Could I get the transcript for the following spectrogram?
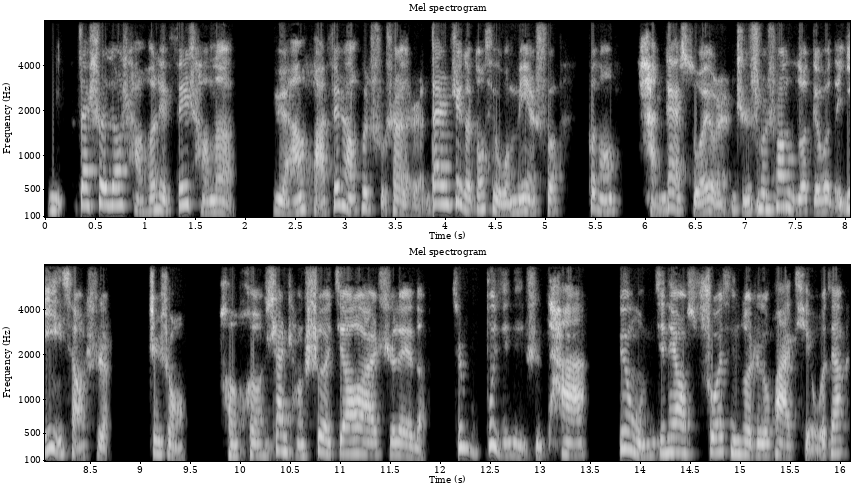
你在社交场合里非常的圆滑，非常会处事儿的人。但是这个东西我们也说不能涵盖所有人，只是说嗯双子座给我的印象是这种很很擅长社交啊之类的。其实不仅仅是他，因为我们今天要说星座这个话题，我在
